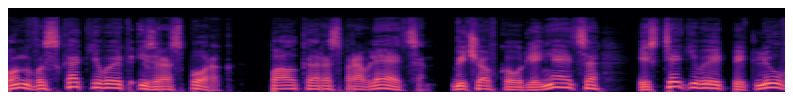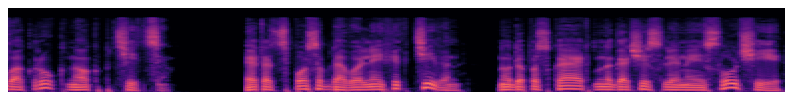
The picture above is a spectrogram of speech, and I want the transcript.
он выскакивает из распорок, палка расправляется, бечевка удлиняется и стягивает петлю вокруг ног птицы. Этот способ довольно эффективен, но допускает многочисленные случаи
